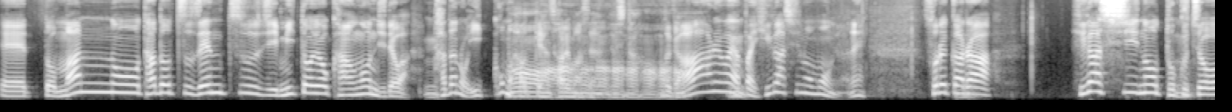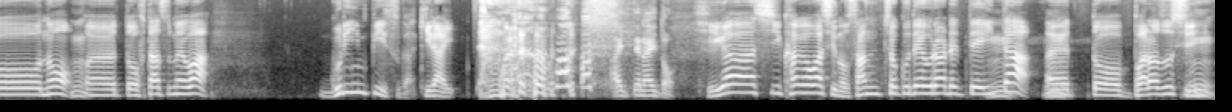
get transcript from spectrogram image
えーっと万能多度津善通寺水戸代観音寺ではただの一個も発見されませんでした。うん。だからあれはやっぱり東のもんやね。それから東の特徴の、えーっと2つ目はグリーンピースが嫌い。入ってないと。東香川市の産直で売られていた、えーっとばら寿司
